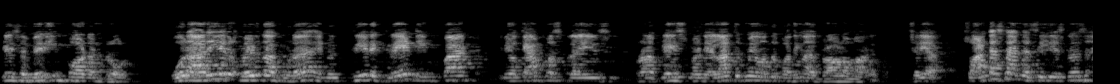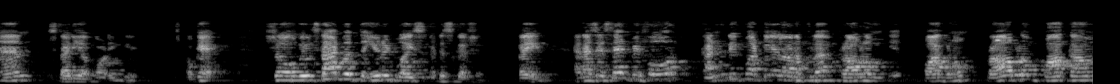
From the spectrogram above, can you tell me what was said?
plays a very important role ஒரு அரியர் விழுந்தா கூட it will create great impact in campus drives உன்னோட பிளேஸ்மெண்ட் எல்லாத்துக்குமே வந்து பாத்தீங்கன்னா அது ப்ராப்ளமா இருக்கும். சரியா? So understand the seriousness and study accordingly okay so will start with unit wise discussion right and as I said before கண்டிப்பா டிஎல்ஆர்எஃப்ல ப்ராப்ளம் பார்க்கணும். ப்ராப்ளம் பார்க்காம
